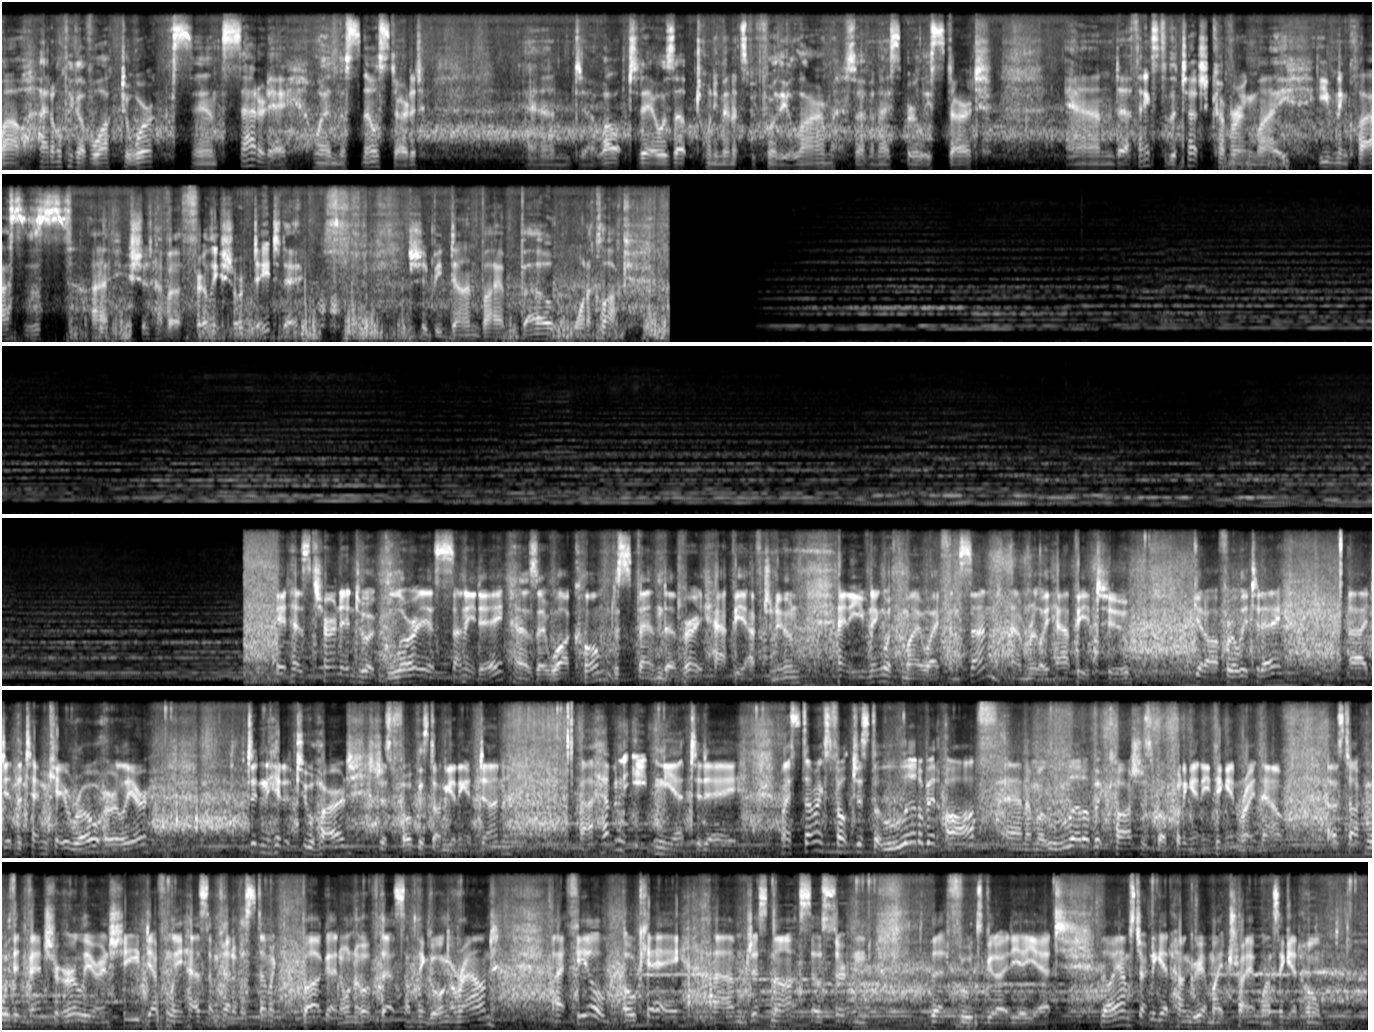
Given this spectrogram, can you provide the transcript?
Wow, I don't think I've walked to work since Saturday when the snow started. And uh, well, today I was up 20 minutes before the alarm, so I have a nice early start. And uh, thanks to the touch covering my evening classes, I should have a fairly short day today. Should be done by about 1 o'clock. It has turned into a glorious sunny day as I walk home to spend a very happy afternoon and evening with my wife and son. I'm really happy to get off early today. I did the 10k row earlier. Didn't hit it too hard, just focused on getting it done. I haven't eaten yet today. My stomach's felt just a little bit off and I'm a little bit cautious about putting anything in right now. I was talking with Adventure earlier and she definitely has some kind of a stomach bug. I don't know if that's something going around. I feel okay, I'm just not so certain that food's a good idea yet. Though I am starting to get hungry, I might try it once I get home.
